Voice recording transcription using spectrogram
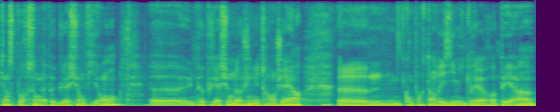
15% de la population environ, euh, une population d'origine étrangère euh, comportant des immigrés européens,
